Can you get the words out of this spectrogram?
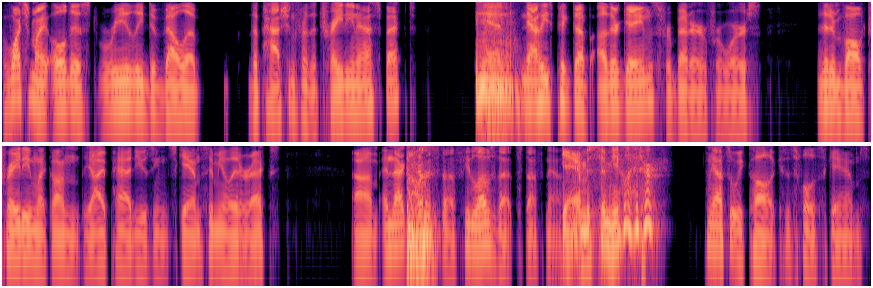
I've watched my oldest really develop the passion for the trading aspect Mm. And now he's picked up other games for better or for worse that involve trading, like on the iPad using Scam Simulator X, um, and that kind of stuff. He loves that stuff now. So Game simulator. yeah, that's what we call it because it's full of scams.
